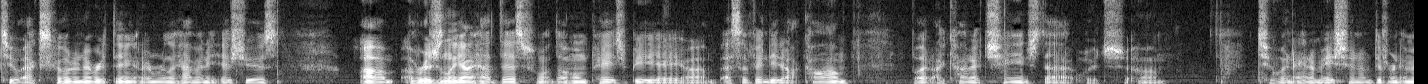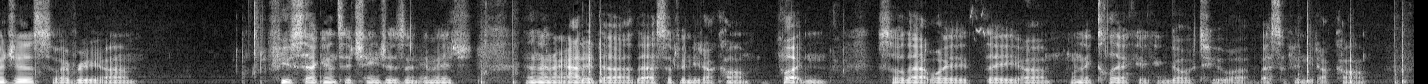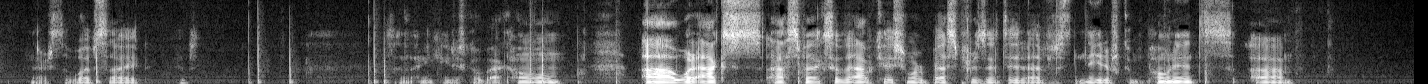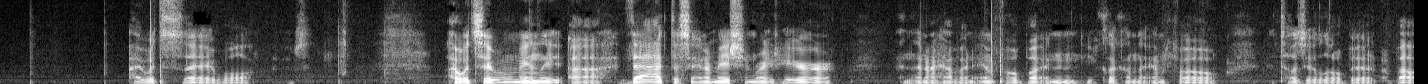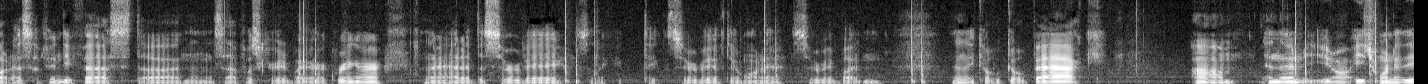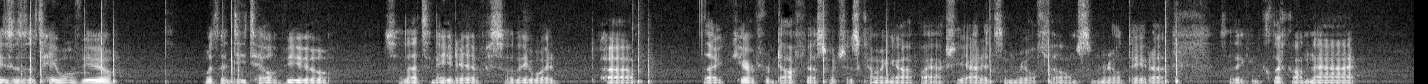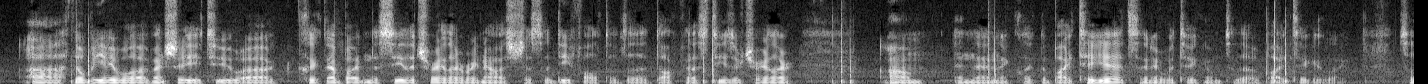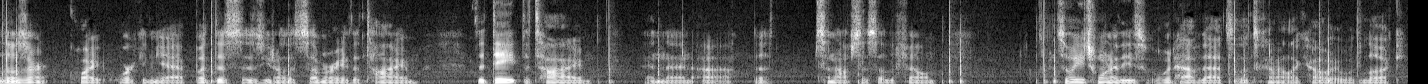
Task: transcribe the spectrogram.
to Xcode and everything. I didn't really have any issues. Um, originally, I had this the homepage be a um, sfindie.com, but I kind of changed that, which um, to an animation of different images. So every um, few seconds, it changes an image, and then I added uh, the sfindie.com button so that way they um, when they click it can go to uh, there's the website. Oops. so then you can just go back home. Uh, what aspects of the application were best presented as native components? Um, I would say well I would say well mainly uh, that this animation right here and then I have an info button. You click on the info. It tells you a little bit about SF Indie Fest uh, and then this app was created by Eric Ringer. And then I added the survey so they could take the survey if they wanted survey button. Then they could go back. Um, and then you know each one of these is a table view with a detailed view. So that's native. So they would uh, like here for DocFest, which is coming up, I actually added some real film, some real data, so they can click on that. Uh, they'll be able eventually to uh, click that button to see the trailer. Right now it's just the default of the DocFest teaser trailer. Um, and then they click the buy tickets and it would take them to the buy ticket link. So those aren't quite working yet, but this is, you know, the summary, the time, the date, the time, and then uh, the synopsis of the film. So each one of these would have that, so it's kind of like how it would look.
